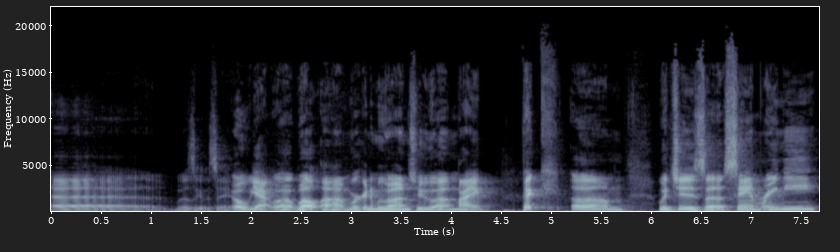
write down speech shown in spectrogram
uh, what was I going to say? Oh, yeah. Uh, well, um, we're going to move on to uh, my pick, um, which is uh, Sam Raimi.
